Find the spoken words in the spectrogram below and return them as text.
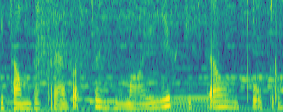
і там, де треба, знімаю їх і стягую пудру.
